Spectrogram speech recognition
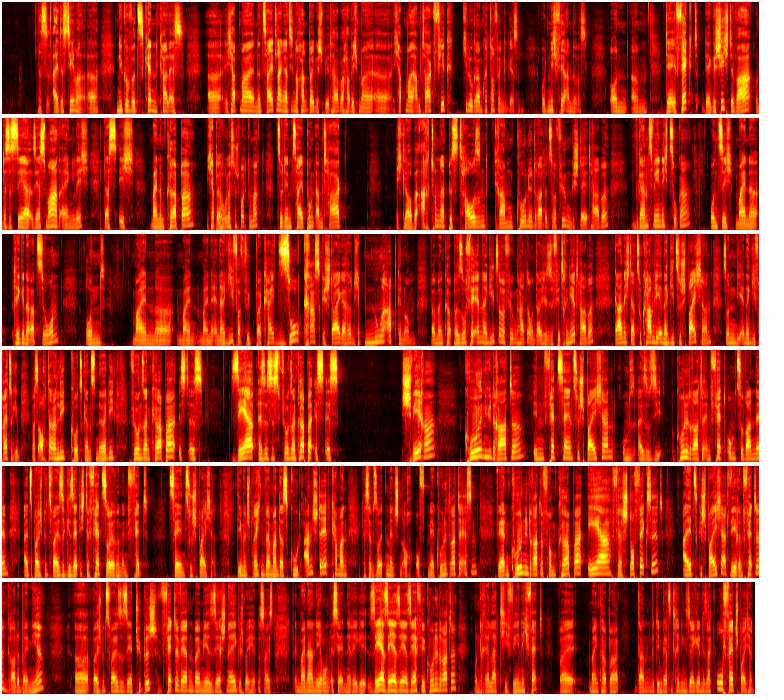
das ist ein altes Thema. Äh, Nico wird es kennen, Karl S. Äh, ich habe mal eine Zeit lang, als ich noch Handball gespielt habe, habe ich mal, äh, ich habe mal am Tag vier Kilogramm Kartoffeln gegessen und nicht viel anderes. Und ähm, der Effekt der Geschichte war, und das ist sehr, sehr smart eigentlich, dass ich meinem Körper, ich habe ja Hochleistungssport gemacht, zu dem Zeitpunkt am Tag, ich glaube, 800 bis 1000 Gramm Kohlenhydrate zur Verfügung gestellt habe, ganz wenig Zucker und sich meine Regeneration und mein, äh, mein, meine Energieverfügbarkeit so krass gesteigert hat und ich habe nur abgenommen, weil mein Körper so viel Energie zur Verfügung hatte und dadurch, dass ich so viel trainiert habe, gar nicht dazu kam, die Energie zu speichern, sondern die Energie freizugeben. Was auch daran liegt, kurz ganz nerdy, für unseren Körper ist es sehr, also es ist für unseren Körper ist es schwerer, Kohlenhydrate in Fettzellen zu speichern, um also sie Kohlenhydrate in Fett umzuwandeln, als beispielsweise gesättigte Fettsäuren in Fettzellen zu speichern. Dementsprechend, wenn man das gut anstellt, kann man, deshalb sollten Menschen auch oft mehr Kohlenhydrate essen, werden Kohlenhydrate vom Körper eher verstoffwechselt als gespeichert, während Fette, gerade bei mir, äh, beispielsweise sehr typisch. Fette werden bei mir sehr schnell gespeichert. Das heißt, in meiner Ernährung ist ja in der Regel sehr, sehr, sehr, sehr viel Kohlenhydrate und relativ wenig Fett, weil mein Körper dann mit dem ganzen Training sehr gerne sagt, oh, Fett speichern.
